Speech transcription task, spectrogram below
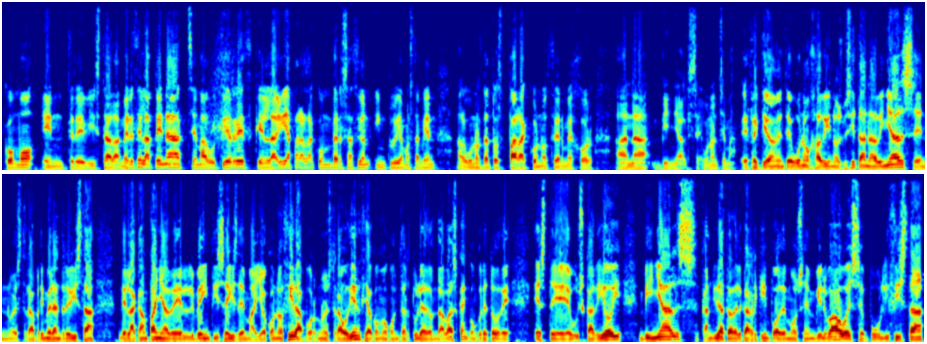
como entrevistada. Merece la pena, Chema Gutiérrez, que en la guía para la conversación incluyamos también algunos datos para conocer mejor a Ana Viñals. Bueno, Chema. Efectivamente, bueno, Javi, nos visita Ana Viñals en nuestra primera entrevista de la campaña del 26 de mayo, conocida por nuestra audiencia como contertulia de Onda Vasca, en concreto de este Euskadi Hoy. Viñals, candidata del Carrequín Podemos en Bilbao, es publicista,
